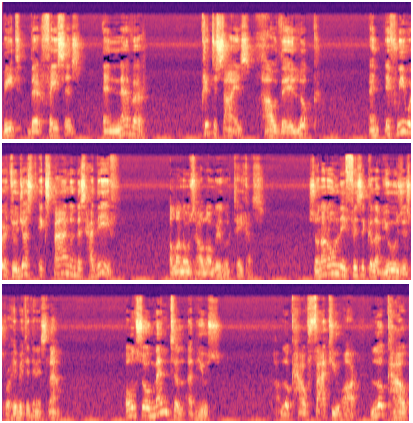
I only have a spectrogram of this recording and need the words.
beat their faces and never criticize how they look. And if we were to just expand on this hadith, Allah knows how long it will take us. So not only physical abuse is prohibited in Islam, also mental abuse. Look how fat you are. Look how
